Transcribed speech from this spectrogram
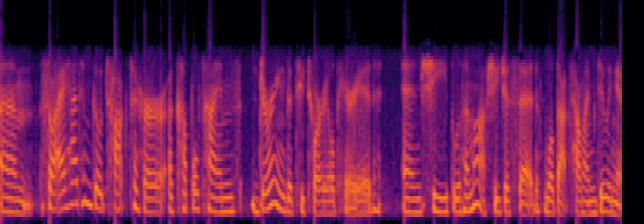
Um, so I had him go talk to her a couple times during the tutorial period, and she blew him off. She just said, Well, that's how I'm doing it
